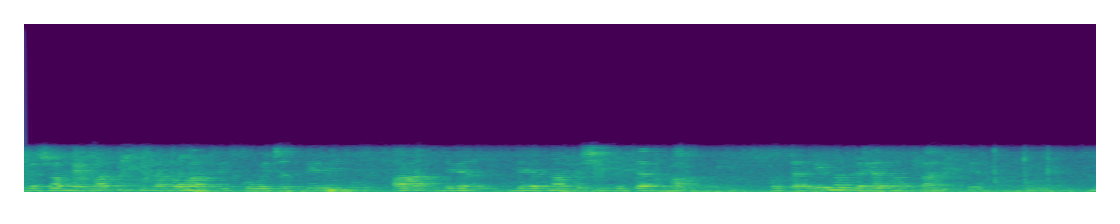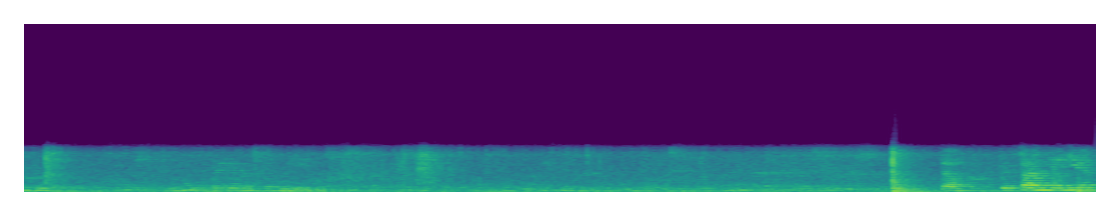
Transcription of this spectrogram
з державної власності на баланс військової частини А 1962. Портативна зарядна станція. Ну, це я розумію. Так, питання є?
